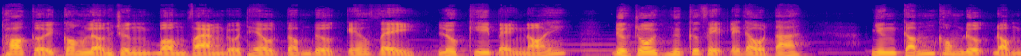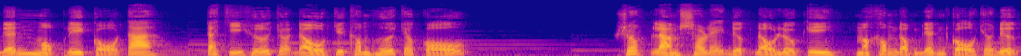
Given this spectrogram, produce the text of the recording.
Thor cưỡi con lợn rừng bòm vàng đuổi theo tóm được kéo về. Loki bèn nói, được rồi, ngươi cứ việc lấy đầu ta. Nhưng cấm không được động đến một ly cổ ta. Ta chỉ hứa cho đầu chứ không hứa cho cổ. Rốt làm sao lấy được đầu Loki mà không động đến cổ cho được.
